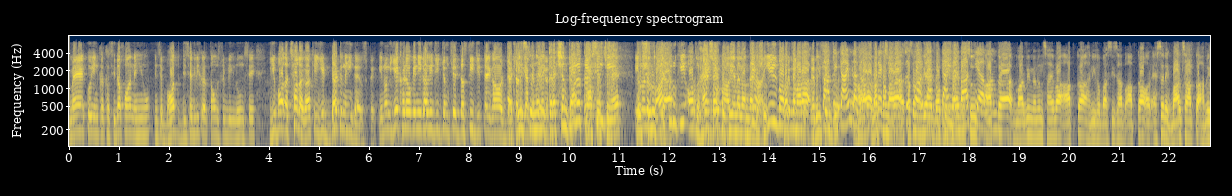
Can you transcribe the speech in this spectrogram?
मैं कोई इनका कसीदा ख्वाह नहीं हूँ इनसे बहुत डिसएग्री करता हूँ मुस्लिम लीग नून से। ये बहुत अच्छा लगा कि ये डट नहीं गए उस पर इन्होंने ये खड़े होकर नहीं कहा कि जी जमशेद दस्ती जीतेगा और डटेगा करेक्शन इन्होंने correction का process जो है वो शुरू किया शुरू की और तो hats off to PML on that issue ये इस बात वक्त हमारा बिल्कुल वक्त हमारा खत्म हो गया डॉक्टर शाहिद मसूद आपका मारवी मेमन साहिबा आपका हनीफ अब्बासी साहब आपका और एहसन इकबाल साहब का हमें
